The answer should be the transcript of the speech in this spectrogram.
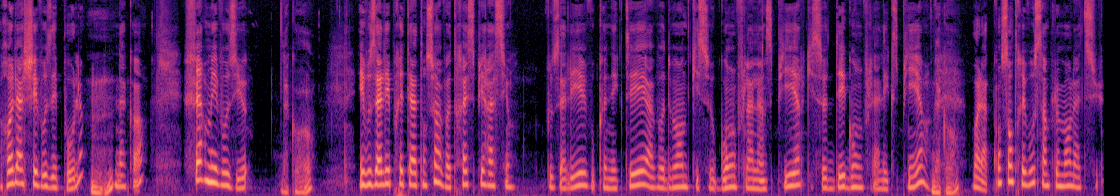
relâcher vos épaules, Mhm. d'accord? Fermez vos yeux D'accord. et vous allez prêter attention à votre respiration. Vous allez vous connecter à votre ventre qui se gonfle à l'inspire, qui se dégonfle à l'expire. D'accord. Voilà, concentrez-vous simplement là-dessus.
